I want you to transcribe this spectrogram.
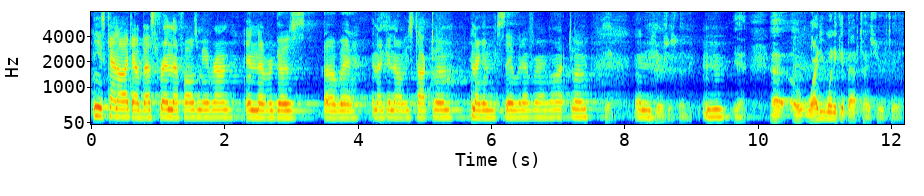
he's kind of like a best friend that follows me around and never goes away, and I can always talk to him and I can say whatever I want to him. And- he hears us, doesn't he? Mm-hmm. Yeah. Uh, oh, why do you want to get baptized here today?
